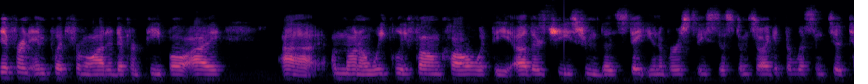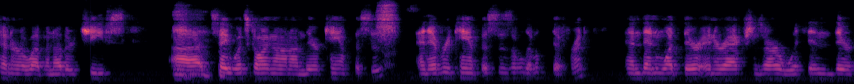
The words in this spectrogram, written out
different input from a lot of different people. I uh, I'm on a weekly phone call with the other chiefs from the state university system, so I get to listen to 10 or 11 other chiefs uh, say what's going on on their campuses, and every campus is a little different, and then what their interactions are within their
